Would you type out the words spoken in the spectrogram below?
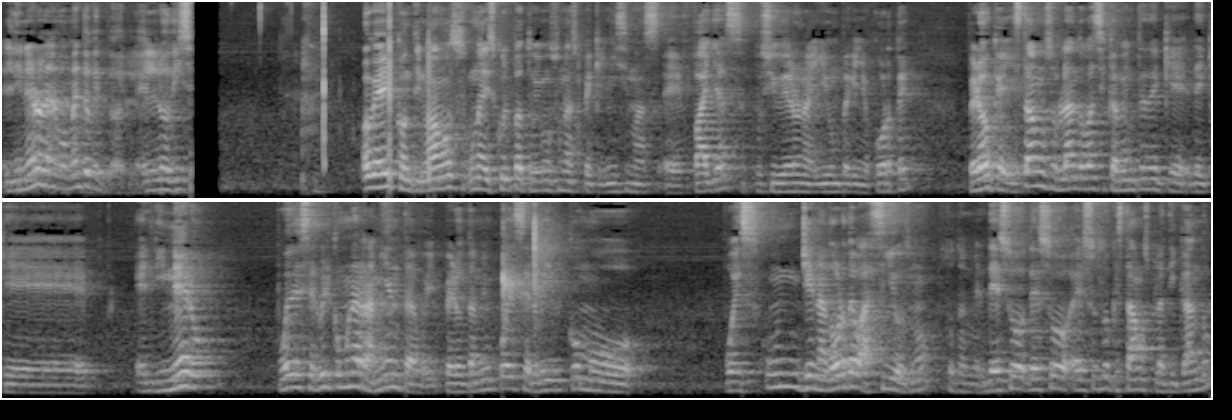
el dinero en el momento que él lo dice. Ok, continuamos. Una disculpa, tuvimos unas pequeñísimas eh, fallas. Pues si hubieron ahí un pequeño corte. Pero ok, estábamos hablando básicamente de que, de que el dinero puede servir como una herramienta, güey. Pero también puede servir como, pues, un llenador de vacíos, ¿no? Totalmente. De eso, de eso, eso es lo que estábamos platicando.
